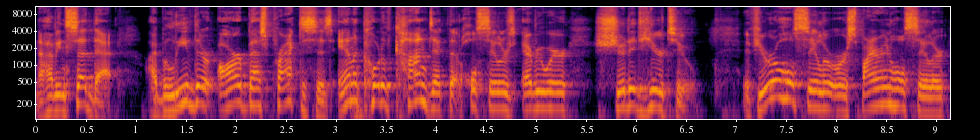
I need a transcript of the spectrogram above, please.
Now, having said that, I believe there are best practices and a code of conduct that wholesalers everywhere should adhere to. If you're a wholesaler or aspiring wholesaler,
